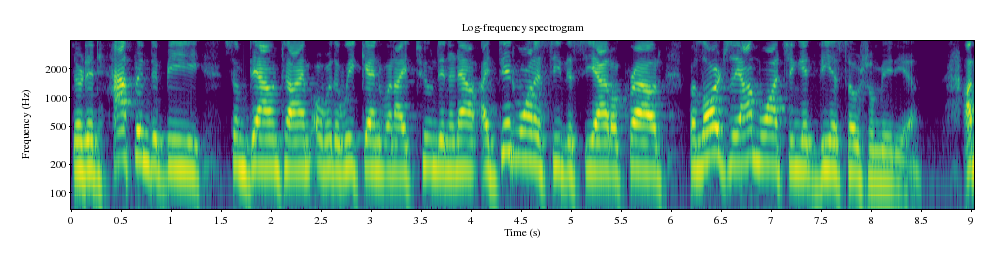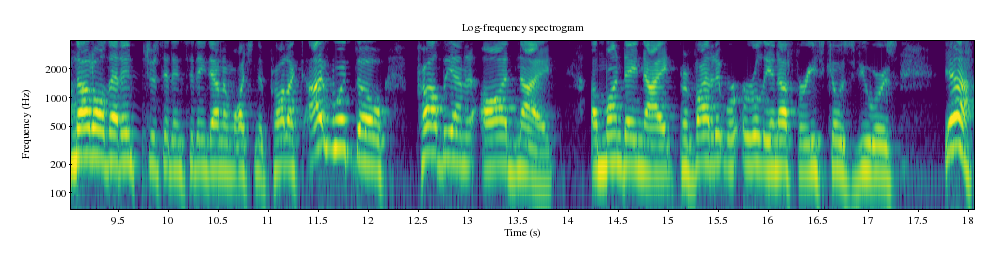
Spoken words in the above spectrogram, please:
There did happen to be some downtime over the weekend when I tuned in and out. I did want to see the Seattle crowd, but largely I'm watching it via social media. I'm not all that interested in sitting down and watching the product. I would, though, probably on an odd night, a Monday night, provided it were early enough for East Coast viewers yeah,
